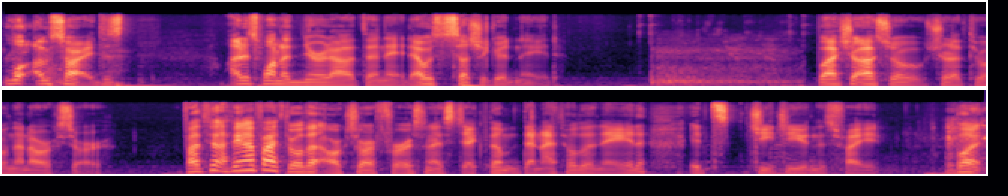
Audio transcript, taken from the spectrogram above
Look, I'm sorry. Just, I just want to nerd out at that nade. That was such a good nade. But I should also should have thrown that arc star. If I, th- I think if I throw that arc star first and I stick them, then I throw the nade, it's GG in this fight. But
